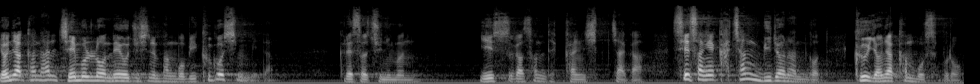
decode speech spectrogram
연약한 한 제물로 내어주시는 방법이 그것입니다. 그래서 주님은 예수가 선택한 십자가, 세상에 가장 미련한 것, 그 연약한 모습으로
